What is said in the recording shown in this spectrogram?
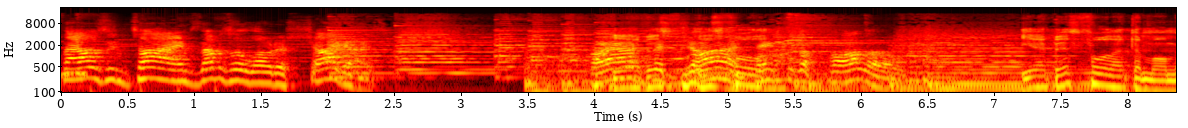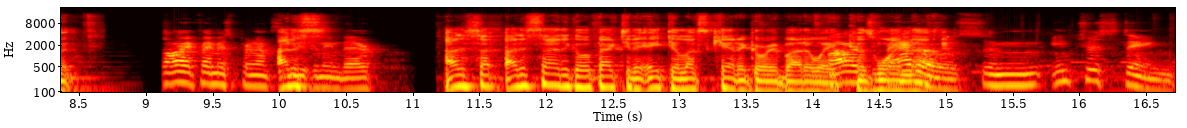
thousand times. That was a load of shy guys. Wow, this- the John, fool- thanks for the follow. Yeah, it's full at the moment. Sorry if I mispronounced the I just- username there. I decided, I decided to go back to the 8 Deluxe category, by the way, because why not? shadows, um, interesting.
